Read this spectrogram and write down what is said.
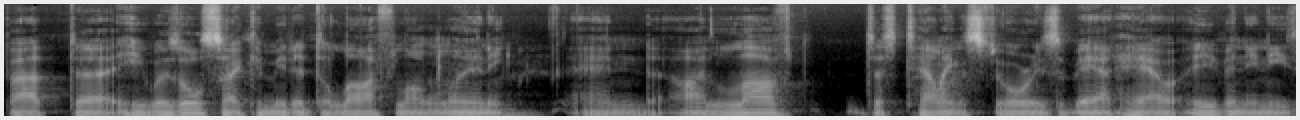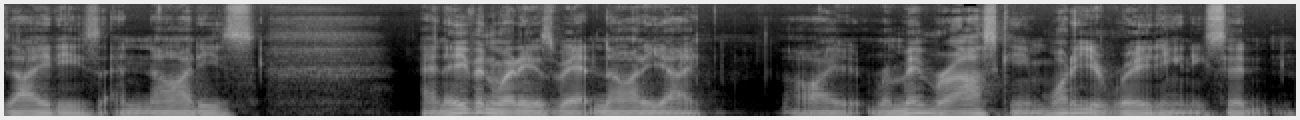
but uh, he was also committed to lifelong learning. And I loved just telling stories about how even in his 80s and 90s, and even when he was about 98, I remember asking him, What are you reading? And he said,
